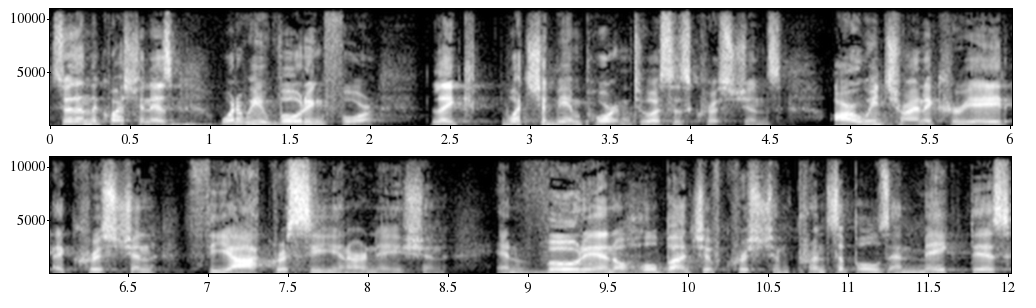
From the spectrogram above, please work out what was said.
So then the question is what are we voting for? Like, what should be important to us as Christians? Are we trying to create a Christian theocracy in our nation and vote in a whole bunch of Christian principles and make this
